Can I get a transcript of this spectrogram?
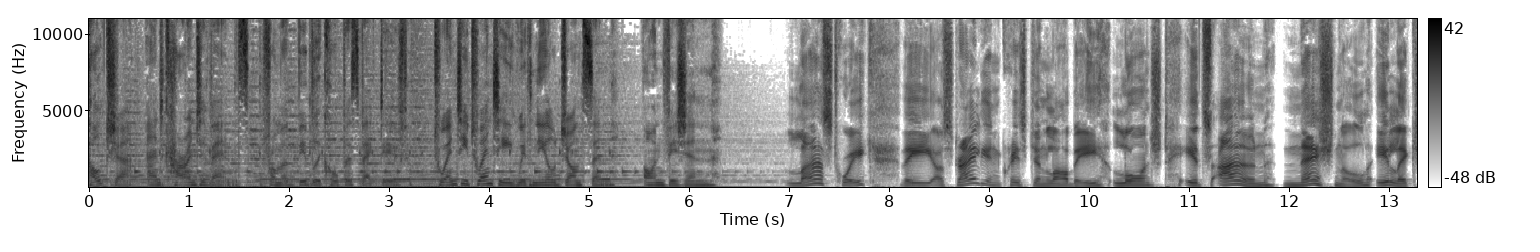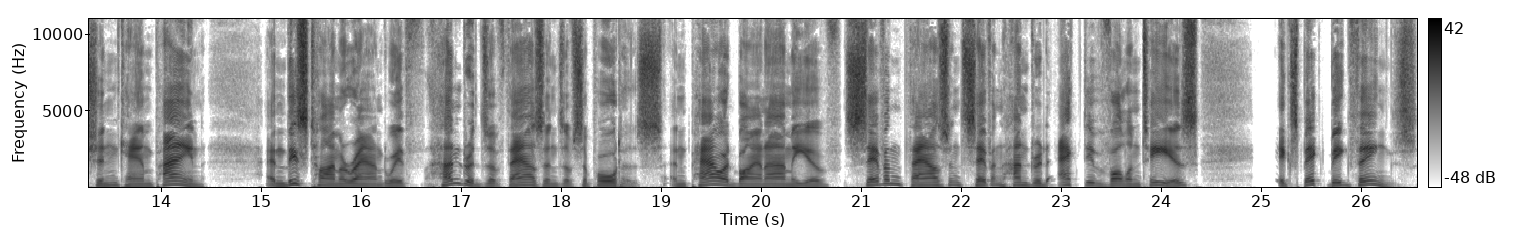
culture, and current events from a biblical perspective. 2020 with Neil Johnson on Vision. Last week, the Australian Christian Lobby launched its own national election campaign. And this time around, with hundreds of thousands of supporters and powered by an army of 7,700 active volunteers, expect big things.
